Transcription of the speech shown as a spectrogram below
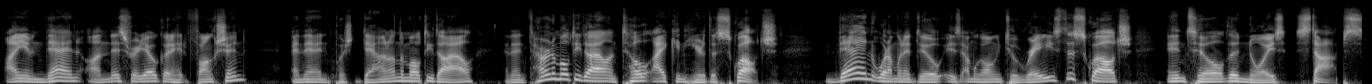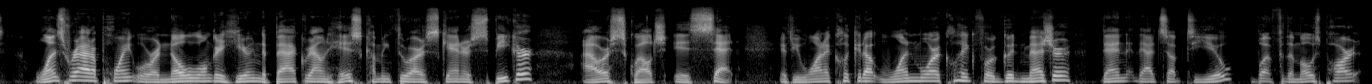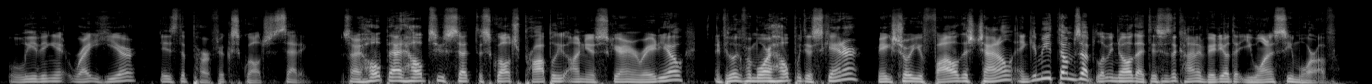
I am then on this radio going to hit function and then push down on the multi-dial and then turn the multi-dial until I can hear the squelch. Then what I'm going to do is I'm going to raise the squelch until the noise stops. Once we're at a point where we're no longer hearing the background hiss coming through our scanner speaker, our squelch is set. If you want to click it up one more click for good measure, then that's up to you. But for the most part, leaving it right here is the perfect squelch setting. So I hope that helps you set the squelch properly on your scanner radio. And if you're looking for more help with your scanner, make sure you follow this channel and give me a thumbs up. Let me know that this is the kind of video that you want to see more of.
